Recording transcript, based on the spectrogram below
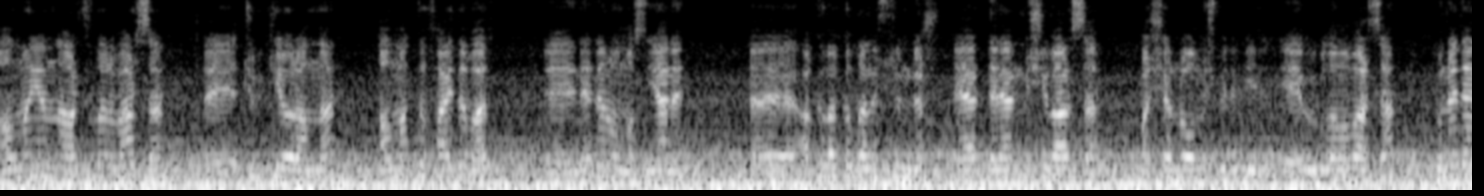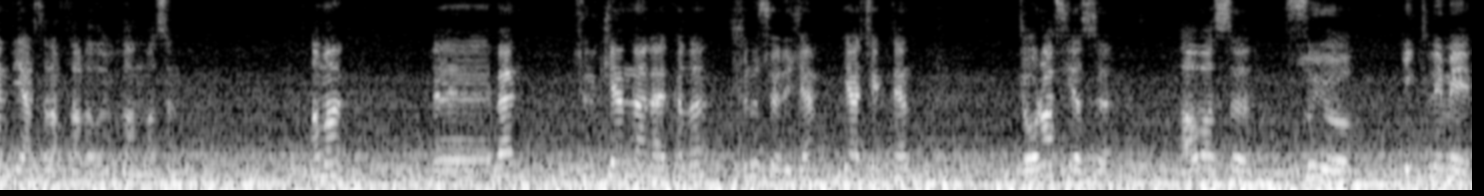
Almanya'nın artıları varsa e, Türkiye oranla almakta fayda var. E, neden olmasın? Yani e, akıl akıldan üstündür. Eğer denenmişi varsa, başarılı olmuş bir, bir e, uygulama varsa bu neden diğer taraflarda da uygulanmasın? Ama e, ben Türkiye'mle alakalı şunu söyleyeceğim. Gerçekten coğrafyası, havası, suyu, iklimi, e,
